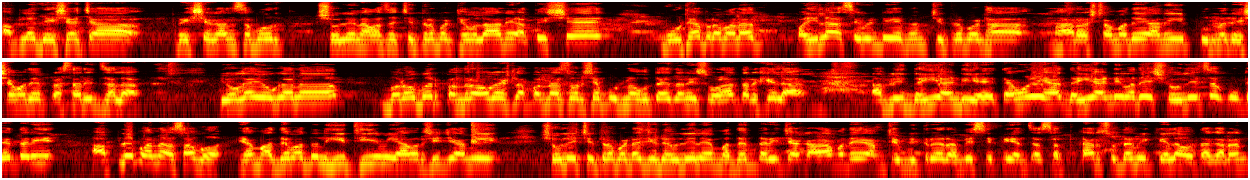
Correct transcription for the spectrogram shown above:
आपल्या देशाच्या प्रेक्षकांसमोर शोले नावाचा चित्रपट ठेवला आणि अतिशय मोठ्या प्रमाणात पहिला सेवन्टी एम एम चित्रपट हा महाराष्ट्रामध्ये आणि पूर्ण देशामध्ये प्रसारित झाला. योगायोगानं बरोबर पंधरा ऑगस्टला पन्नास वर्ष पूर्ण होत आहेत आणि सोळा तारखेला आपली दहीहंडी आहे. त्यामुळे ह्या दहीहंडीमध्ये शोलेचं कुठेतरी आपलेपण असावं. या माध्यमातून ही थीम यावर्षी जी आम्ही शोले चित्रपटाची ठेवलेली आहे मध्यंतरीच्या काळामध्ये आमचे मित्र रमेश सिपी यांचा सत्कार सुद्धा मी केला होता. कारण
